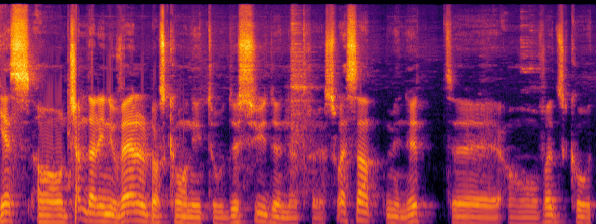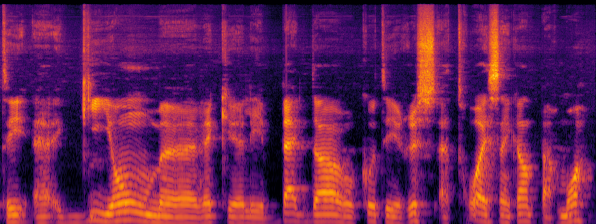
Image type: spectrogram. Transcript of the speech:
Yes, on jump dans les nouvelles parce qu'on est au-dessus de notre 60 minutes. Euh, on va du côté à Guillaume euh, avec les backdoors au côté russe à 3,50 par mois.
